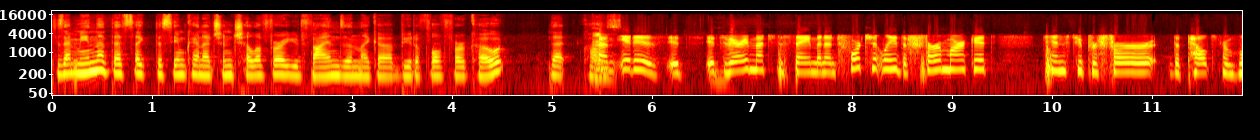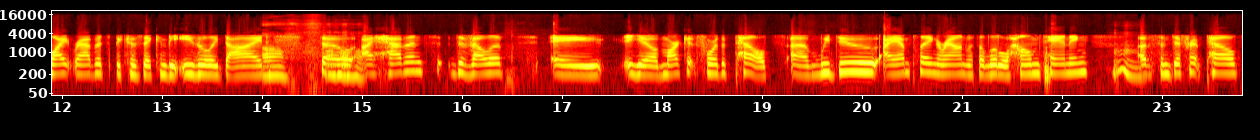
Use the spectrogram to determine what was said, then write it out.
Does that mean that that's like the same kind of chinchilla fur you'd find in like a beautiful fur coat? That Um, it is. It's it's very much the same, and unfortunately, the fur market tends to prefer the pelts from white rabbits because they can be easily dyed. Oh. So uh-huh. I haven't developed a you know market for the pelts. Um, we do. I am playing around with a little home tanning of some different pelts.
